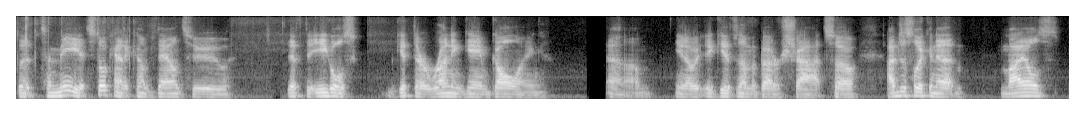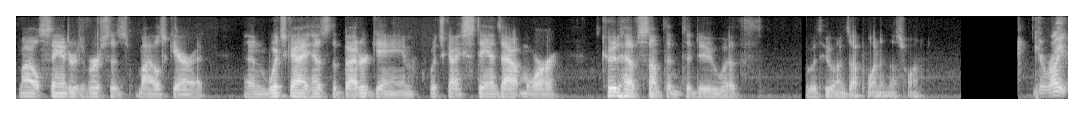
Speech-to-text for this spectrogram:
But to me, it still kind of comes down to if the Eagles get their running game going, um, you know, it, it gives them a better shot. So I'm just looking at Miles Miles Sanders versus Myles Garrett, and which guy has the better game, which guy stands out more, could have something to do with with who ends up winning this one. You're right.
